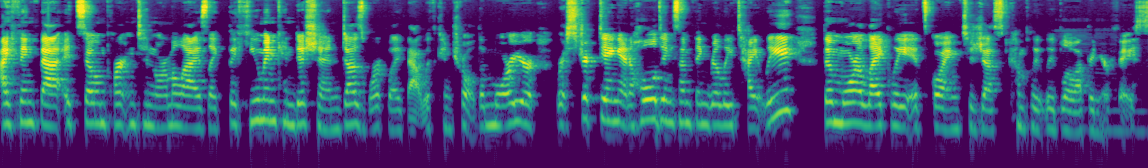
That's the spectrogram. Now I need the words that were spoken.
I think that it's so important to normalize like the human condition does work like that with control. The more you're restricting and holding something really tightly, the more likely it's going to just completely blow up in your face.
